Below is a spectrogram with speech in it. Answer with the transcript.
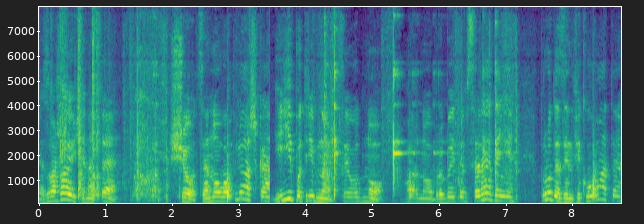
Незважаючи на те, що це нова пляшка, її потрібно все одно гарно обробити всередині, продезінфікувати.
